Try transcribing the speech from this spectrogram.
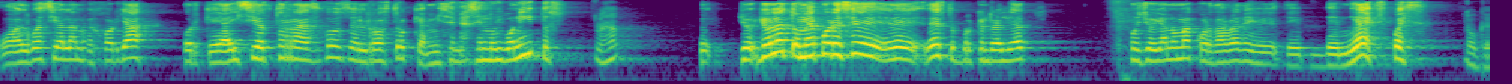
o algo así, a lo mejor ya, porque hay ciertos rasgos del rostro que a mí se me hacen muy bonitos. Ajá. Yo, yo la tomé por ese, de, de esto, porque en realidad, pues yo ya no me acordaba de, de, de mi ex, pues. Ok.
